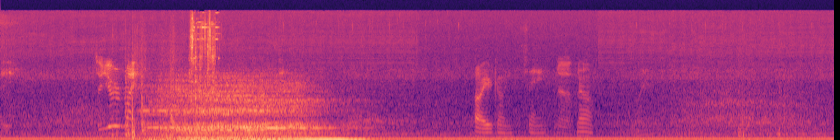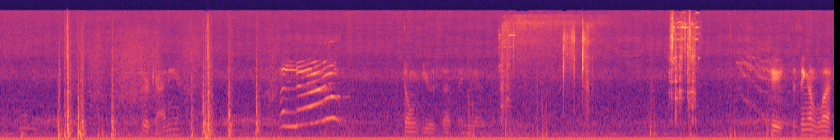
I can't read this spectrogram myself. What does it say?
Hey. So you're right. Oh, you're going insane. No. No. Is there a guy in here? Hello? Don't use that thing yet. Hey, the thing on the left.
